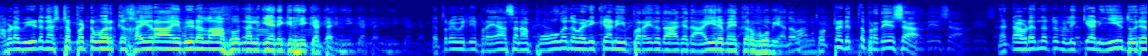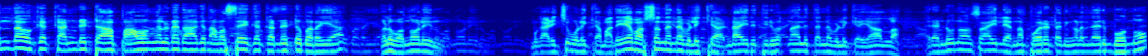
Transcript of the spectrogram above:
അവിടെ വീട് നഷ്ടപ്പെട്ടു പോർക്ക് ഹൈറായ വീട് അള്ളാഹു നൽകി അനുഗ്രഹിക്കട്ടെ. എത്രയോ വലിയ പ്രയാസം ആ പോകുന്ന വഴിക്കാണ് ഈ പറയുന്നത് ആകുന്ന ആയിരം ഏക്കർ ഭൂമി. അഥവാ തൊട്ടടുത്ത പ്രദേശ. എന്നിട്ട് അവിടെ നിന്നിട്ട് വിളിക്കാൻ ഈ ദുരന്തമൊക്കെ കണ്ടിട്ട് ആ പാവങ്ങളുടേതാകുന്ന അവസ്ഥയൊക്കെ കണ്ടിട്ട് പറയുക നിങ്ങൾ വന്നോളി നമുക്ക് അടിച്ചു പൊളിക്കാം. അതേ വർഷം തന്നെ വിളിക്കാം. രണ്ടായിരത്തി ഇരുപത്തിനാലിൽ തന്നെ വിളിക്കാം. യാ അല്ല രണ്ടു മൂന്ന് ദിവസമായില്ലേ. എന്നാൽ പോരട്ടെ. നിങ്ങളെല്ലാവരും പോന്നു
